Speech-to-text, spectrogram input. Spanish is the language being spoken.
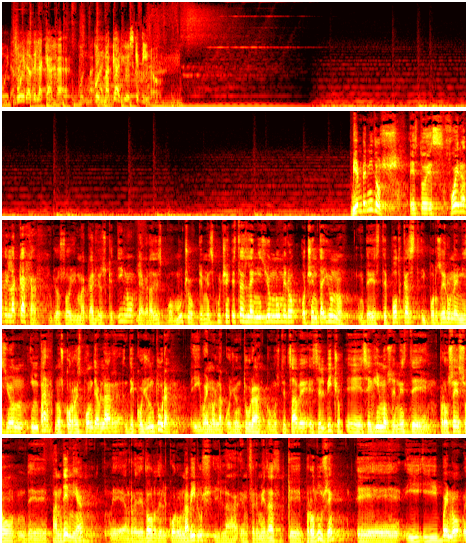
Fuera de la Caja con Macario Esquetino. Bienvenidos, esto es Fuera de la Caja. Yo soy Macario Esquetino, le agradezco mucho que me escuchen. Esta es la emisión número 81 de este podcast y por ser una emisión impar nos corresponde hablar de coyuntura. Y bueno, la coyuntura, como usted sabe, es el bicho. Eh, seguimos en este proceso de pandemia eh, alrededor del coronavirus y la enfermedad que produce. Eh, y, bueno,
